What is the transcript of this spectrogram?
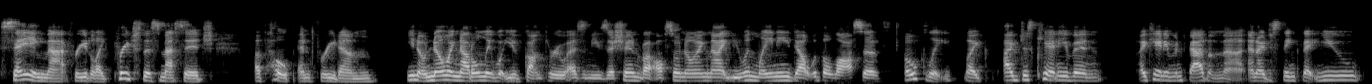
saying that for you to like preach this message of hope and freedom you know knowing not only what you've gone through as a musician but also knowing that you and Laney dealt with the loss of Oakley. Like I just can't even I can't even fathom that. And I just think that you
